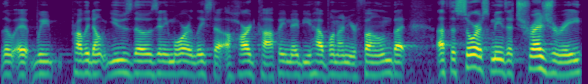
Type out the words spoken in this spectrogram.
The, it, we probably don't use those anymore, at least a, a, hard copy. Maybe you have one on your phone. But a thesaurus means a treasury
